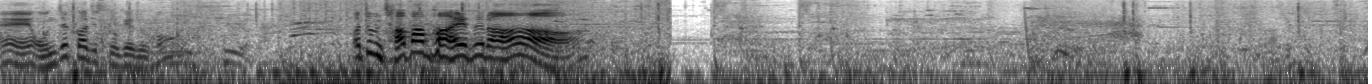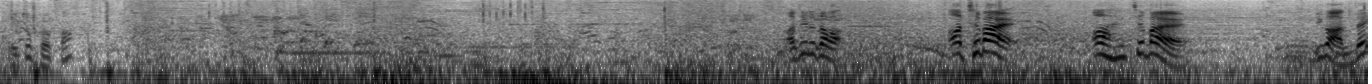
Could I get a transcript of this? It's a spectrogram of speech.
에 언제까지 쏘게 그거? 아 좀 잡아봐 얘들아. 이쪽 볼까? 아지르 잡아 아 제발 아 제발 이거 안 돼?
